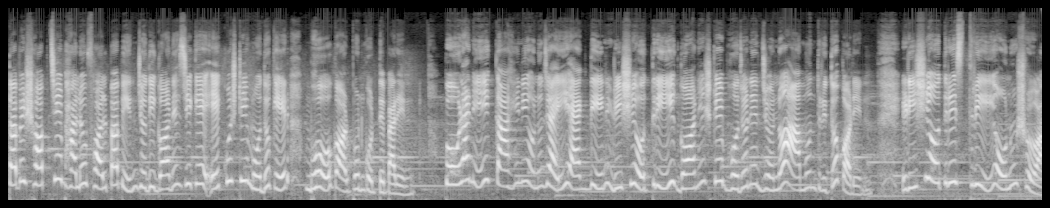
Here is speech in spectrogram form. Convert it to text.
তবে সবচেয়ে ভালো ফল পাবেন যদি গণেশজিকে একুশটি মোদকের ভোগ অর্পণ করতে পারেন। পৌরাণিক কাহিনী অনুযায়ী একদিন ঋষি অত্রি গণেশকে ভোজনের জন্য আমন্ত্রিত করেন। ঋষি অত্রির স্ত্রী অনুসোয়া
